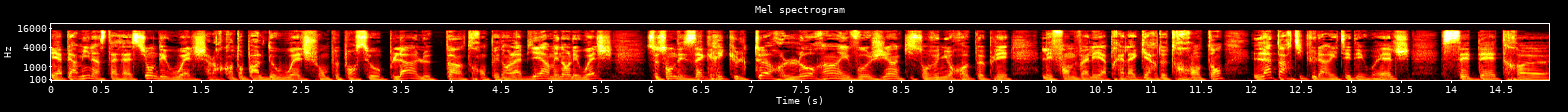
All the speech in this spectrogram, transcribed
et a permis l'installation des Welsh. Alors quand on parle de Welsh, on peut penser au plat, le pain trempé dans la bière, mais non, les Welsh, ce sont des agriculteurs lorrains et vosgiens qui sont venus repeupler les fonds de vallée après la guerre de 30 ans. La particularité des Welsh, c'est d'être euh,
